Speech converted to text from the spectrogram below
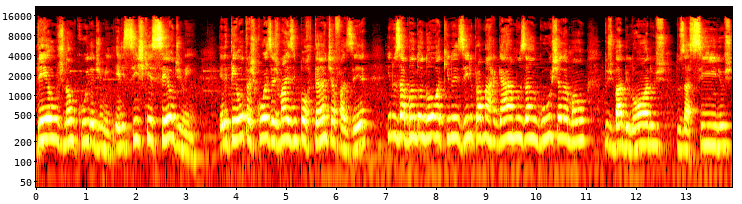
Deus não cuida de mim, ele se esqueceu de mim, ele tem outras coisas mais importantes a fazer e nos abandonou aqui no exílio para amargarmos a angústia da mão dos babilônios, dos assírios,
